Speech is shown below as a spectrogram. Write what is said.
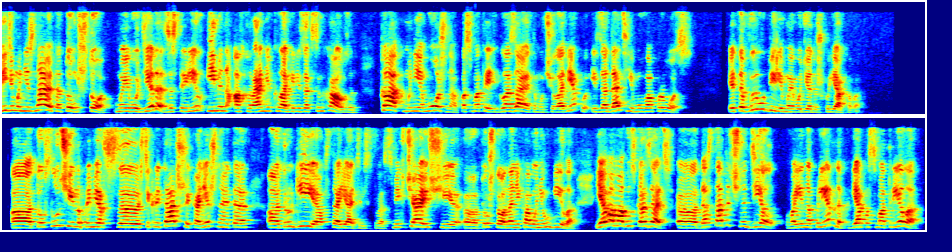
видимо, не знают о том, что моего деда застрелил именно охранник лагеря Заксенхаузен. Как мне можно посмотреть в глаза этому человеку и задать ему вопрос? Это вы убили моего дедушку Якова? А, то в случае, например, с э, секретаршей, конечно, это а, другие обстоятельства, смягчающие э, то, что она никого не убила. Я вам могу сказать, э, достаточно дел военнопленных я посмотрела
